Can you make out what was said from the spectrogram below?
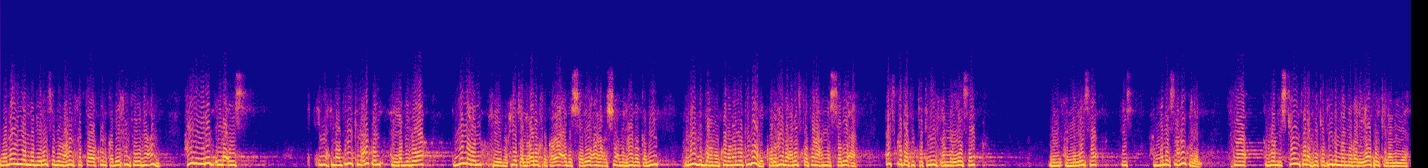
وما هو الذي ليس بمعروف حتى يكون قبيحا فينهى عنه؟ هذا يرد إلى إيش؟ إلى إدراك العقل الذي هو نظر في محيط العرف وقواعد الشريعة وأشياء من هذا القبيل فلا بد أن يكون الأمر كذلك. ولهذا ألست ترى أن الشريعة أسقطت التكليف عن من ليس من أن ليس إيش؟ أن ليس عاقلا. فهو الإشكال ترى في كثير من النظريات الكلامية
